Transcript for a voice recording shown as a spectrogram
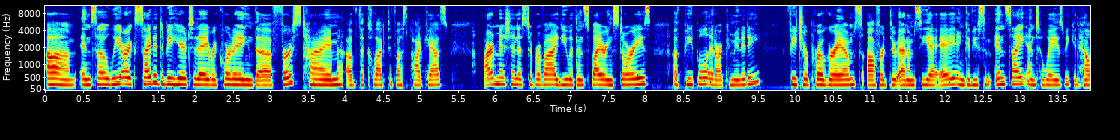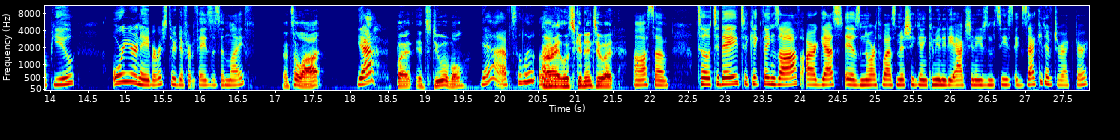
Um, and so we are excited to be here today recording the first time of the Collective Us podcast. Our mission is to provide you with inspiring stories of people in our community, feature programs offered through NMCAA, and give you some insight into ways we can help you or your neighbors through different phases in life. That's a lot, Yeah, but it's doable. yeah, absolutely. All right, let's get into it. Awesome. So, today, to kick things off, our guest is Northwest Michigan Community Action Agency's Executive Director,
